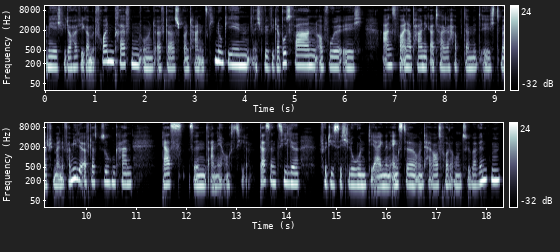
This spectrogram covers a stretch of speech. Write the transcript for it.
mich wieder häufiger mit Freunden treffen und öfters spontan ins Kino gehen. Ich will wieder Bus fahren, obwohl ich Angst vor einer Panikattacke habe, damit ich zum Beispiel meine Familie öfters besuchen kann. Das sind Ernährungsziele. Das sind Ziele, für die es sich lohnt, die eigenen Ängste und Herausforderungen zu überwinden.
